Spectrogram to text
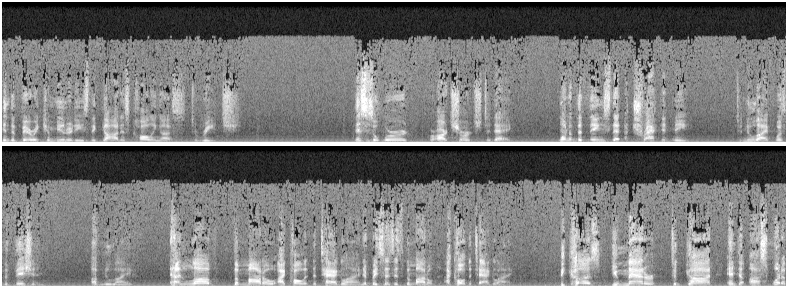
in the very communities that God is calling us to reach. This is a word for our church today. One of the things that attracted me to New Life was the vision of New Life. And I love the motto. I call it the tagline. Everybody says it's the motto. I call it the tagline. Because you matter to God and to us. What a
